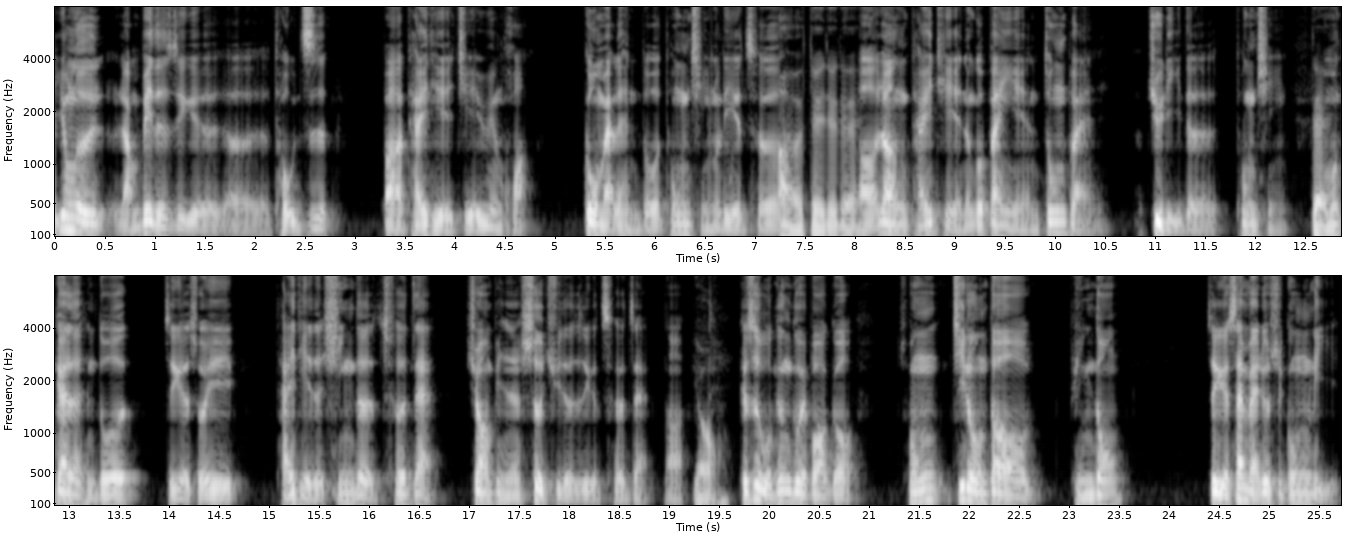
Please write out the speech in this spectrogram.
用了两倍的这个呃投资，把台铁捷运化，购买了很多通勤列车，呃，对对对，啊、让台铁能够扮演中短距离的通勤。对，我们盖了很多这个所谓台铁的新的车站，希望变成社区的这个车站啊。有可是我跟各位报告，从基隆到屏东这个三百六十公里，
